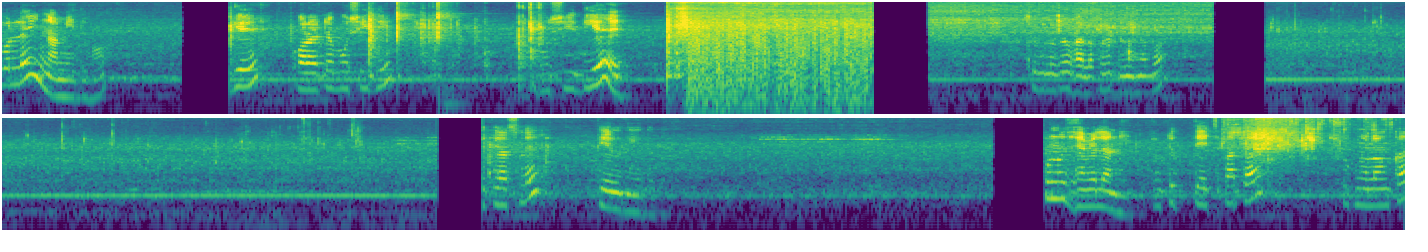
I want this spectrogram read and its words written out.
পড়লেই নামিয়ে দেবো। দিয়ে কড়াইটা বসিয়ে দিই। বসিয়ে দিয়ে সেগুলোকে ভালো করে দিয়ে নেব। এতে আসলে তেল দিয়ে দেবো। কোনো ঝামেলা নেই। একটু তেজপাতা, শুকনো লঙ্কা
